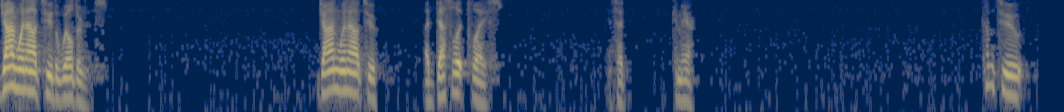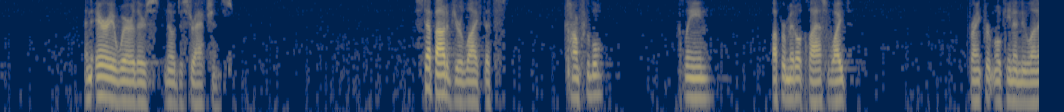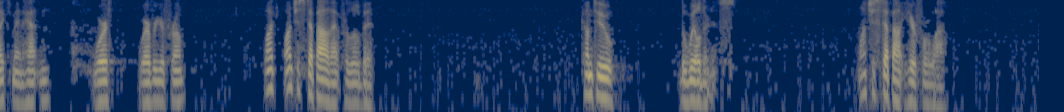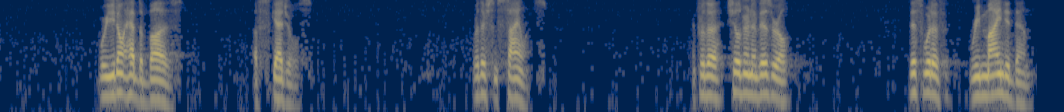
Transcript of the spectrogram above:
John went out to the wilderness. John went out to a desolate place and said, Come here. Come to an area where there's no distractions. Step out of your life that's comfortable, clean, upper middle class, white Frankfort, Mokena, New Lenox, Manhattan, Worth, wherever you're from. Why why don't you step out of that for a little bit? Come to the wilderness. Why don't you step out here for a while? Where you don't have the buzz of schedules. Where there's some silence. And for the children of Israel, this would have reminded them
